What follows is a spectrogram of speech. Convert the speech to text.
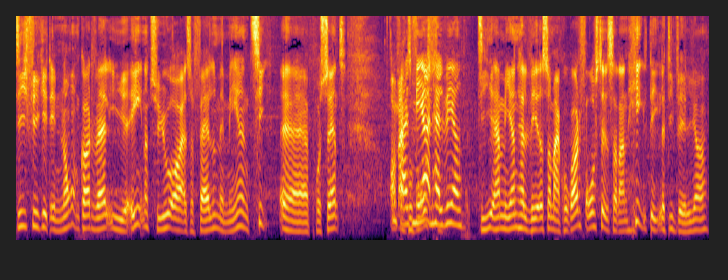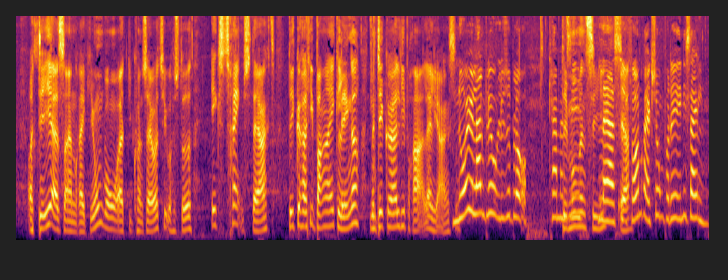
De fik et enormt godt valg i 21 og er altså faldet med mere end 10 øh, procent. De er faktisk mere end halveret. De er mere end halveret, så man kunne godt forestille sig, at der er en hel del af de vælgere. Og det er altså en region, hvor at de konservative har stået ekstremt stærkt. Det gør de bare ikke længere, men det gør Liberal Alliance. Nordjylland blev lyseblå, kan man det sige. må man sige. Lad os ja. få en reaktion på det ind i salen.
